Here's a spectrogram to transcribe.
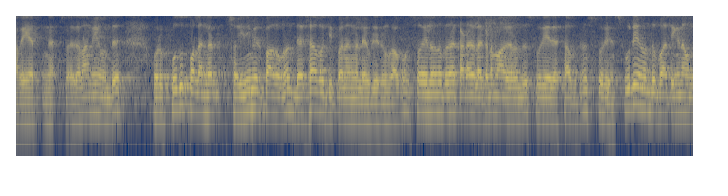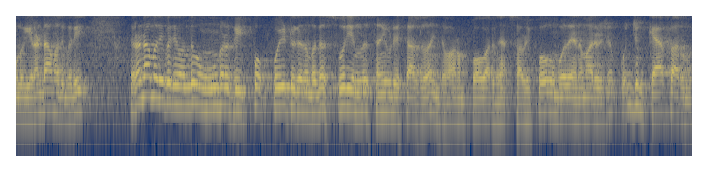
நிறைய இருக்குங்க. ஸோ இதெல்லாமே வந்து ஒரு பொது பலங்கள். ஸோ இனிமேல் பார்க்கும்போது தசாபதி பலங்கள் எப்படி இருக்கும் பார்ப்போம். ஸோ இதில் வந்து பார்த்தீங்கன்னா கடக லக்னமாக இருந்து சூரிய தசாபதி சூரியன். சூரியன் வந்து பார்த்திங்கன்னா உங்களுக்கு இரண்டாம் அதிபதி இரண்டாம் அதிபதி வந்து உங்களுக்கு இப்போ போயிட்டு இருக்கிறது பார்த்தீங்கன்னா சூரியன் வந்து சனியுடைய சாரத்தில் தான் இந்த வாரம் போவாருங்க. ஸோ அப்படி போகும்போது என்ன மாதிரி விஷயம்? கொஞ்சம் கேர்ஃபுல்லாக இருக்கும்.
